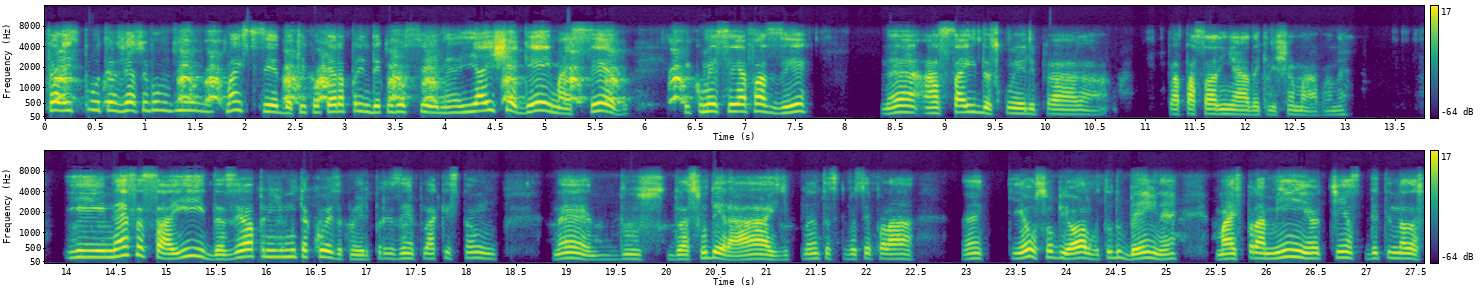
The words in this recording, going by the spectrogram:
Falei, puta, Gerson, eu vou vir mais cedo aqui, que eu quero aprender com você, né? E aí cheguei mais cedo e comecei a fazer né, as saídas com ele para a passarinhada que ele chamava, né? E nessas saídas eu aprendi muita coisa com ele. Por exemplo, a questão né, dos, das ruderais, de plantas que você falar, né, que eu sou biólogo, tudo bem, né? Mas para mim, eu tinha determinadas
